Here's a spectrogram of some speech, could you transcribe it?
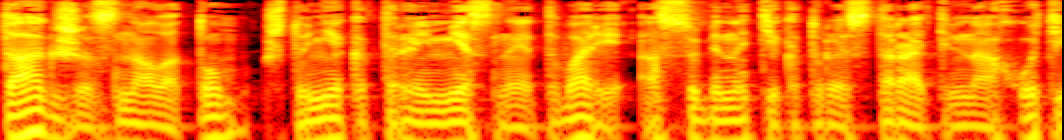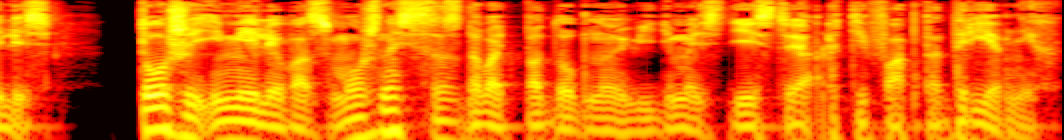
Также знал о том, что некоторые местные твари, особенно те, которые старательно охотились, тоже имели возможность создавать подобную видимость действия артефакта древних.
